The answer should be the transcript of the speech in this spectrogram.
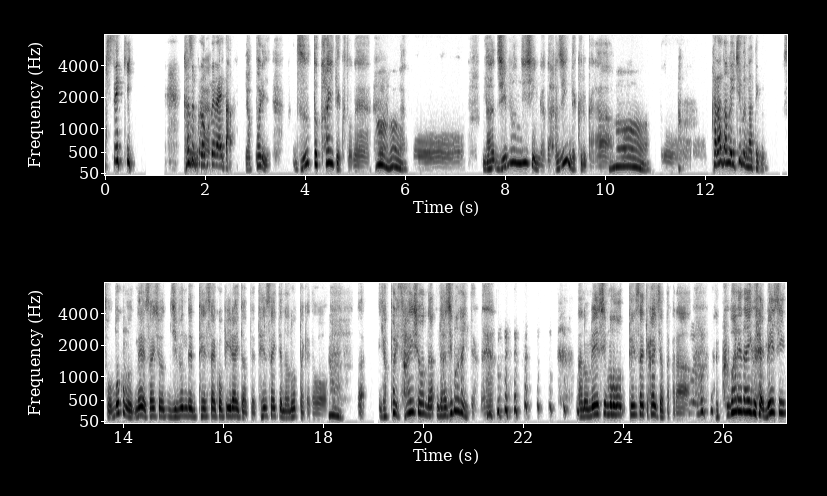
奇跡。家族が褒められた。やっぱりずっと書いていくとね、うんうん。あのな自分自身が馴染んでくるから、あうんの体の一部になっていく。そう僕もね最初自分で天才コピーライターって天才って名乗ったけどやっぱり最初はな馴染まないんだよね。あの名刺も天才って書いちゃったから配れないぐらい名刺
